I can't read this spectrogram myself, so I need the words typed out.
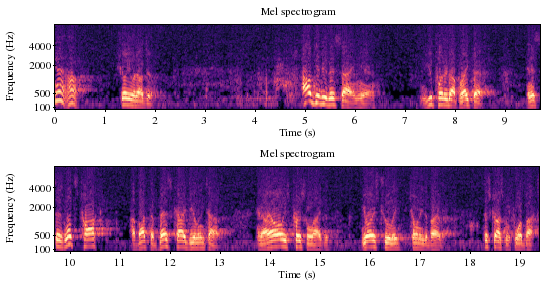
Yeah, I'll show you what I'll do. I'll give you this sign here. You put it up right there. And it says, let's talk about the best car deal in town. And I always personalize it. Yours truly, Tony the Barber. This cost me four bucks.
